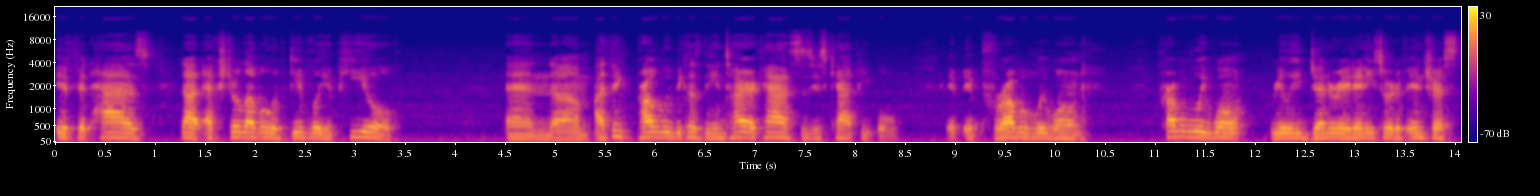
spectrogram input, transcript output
if it has that extra level of Ghibli appeal. And um, I think probably because the entire cast is just cat people, it, it probably won't probably won't really generate any sort of interest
